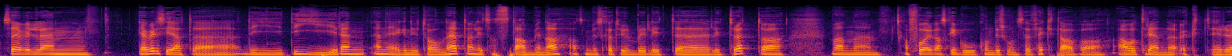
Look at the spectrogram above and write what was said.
så jeg, vil, jeg vil si at de, de gir en, en, egen utholdenhet og en litt sånn stamina. At muskulaturen blir litt, litt trøtt. Og man får ganske god kondisjonseffekt av å, av å trene økter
